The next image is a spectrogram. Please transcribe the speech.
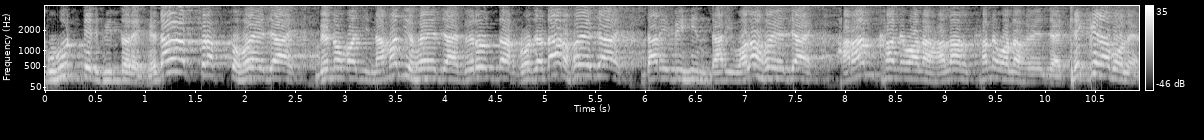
মুহূর্তের ভিতরে হেদায়ত প্রাপ্ত হয়ে যায়, বেনমাজি নামাজি হয়ে যায়, বেরোজগার, রোজাদার হয়ে যায়, দাড়িবিহীন দাড়িওয়ালা হয়ে যায়, হারাম খানেওয়ালা, হালাল খানেওয়ালা হয়ে যায়। ঠিক কিনা বলেন?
